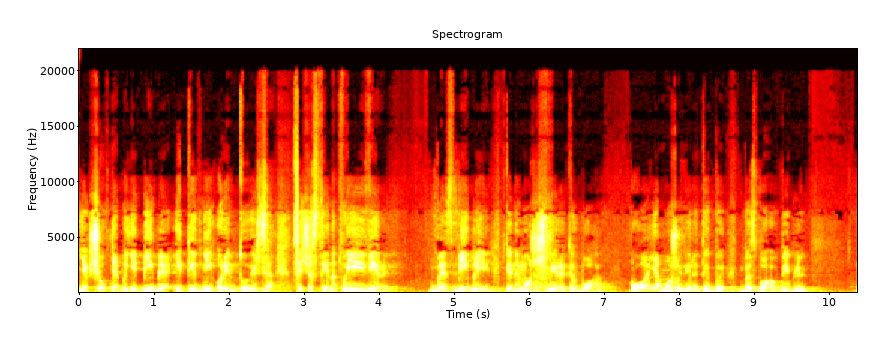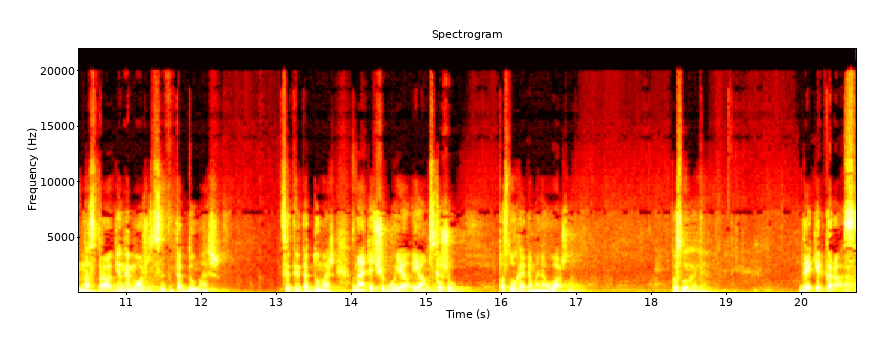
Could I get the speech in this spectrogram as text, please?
Якщо в тебе є Біблія і ти в ній орієнтуєшся, це частина твоєї віри. Без Біблії ти не можеш вірити в Бога. О, а я можу вірити без Бога в Біблію. Насправді не можу. Це ти так думаєш? Це ти так думаєш. Знаєте чому? Я, я вам скажу. Послухайте мене уважно. Послухайте. Декілька раз,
